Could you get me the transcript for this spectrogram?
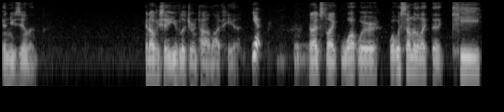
in New Zealand, and obviously you've lived your entire life here. Yep. And I just like, what were what were some of the like the key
